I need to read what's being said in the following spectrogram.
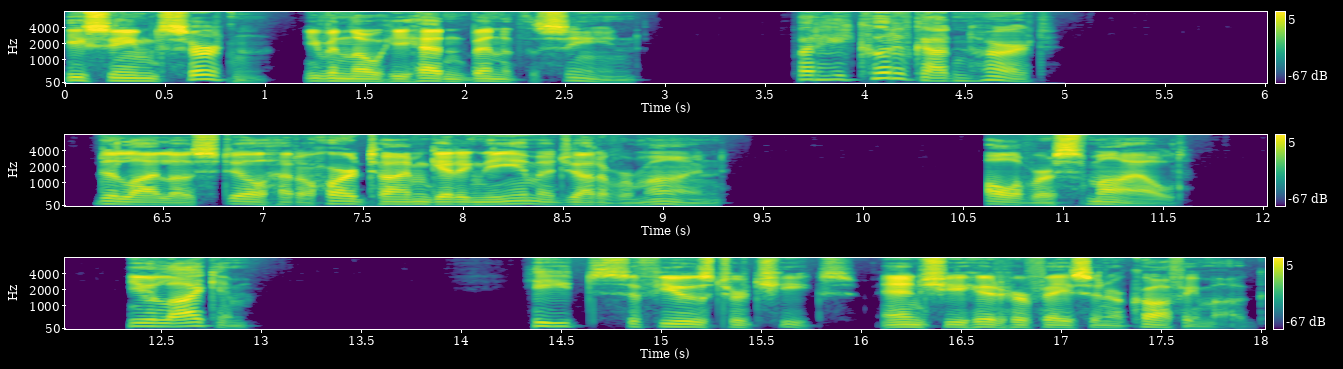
He seemed certain, even though he hadn't been at the scene. But he could have gotten hurt. Delilah still had a hard time getting the image out of her mind. Oliver smiled. You like him. Heat suffused her cheeks, and she hid her face in her coffee mug.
